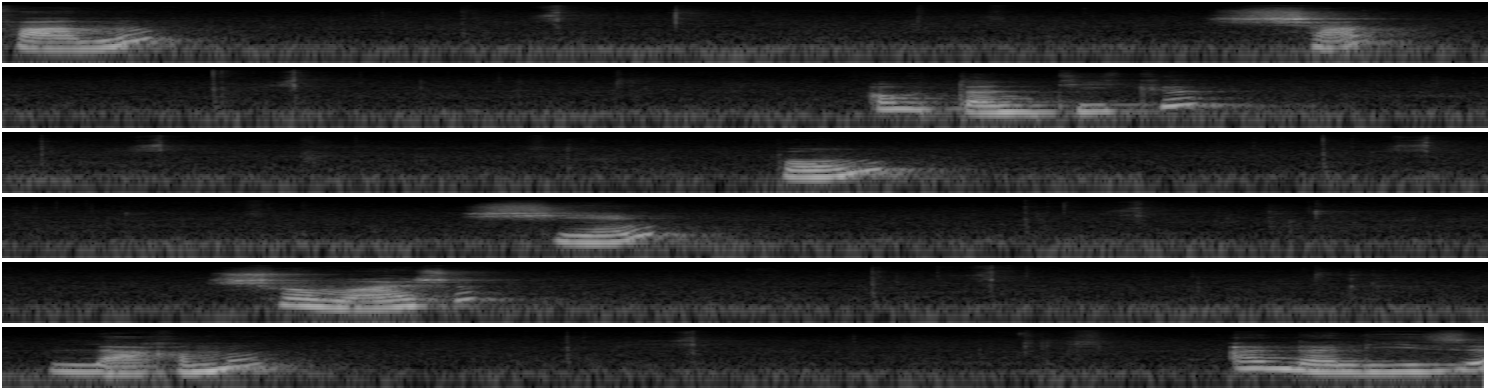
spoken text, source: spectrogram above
femme, chat, authentique, pont, chien, chômage, larmes, analyse,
